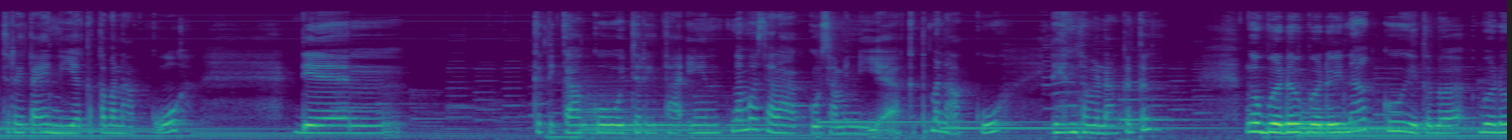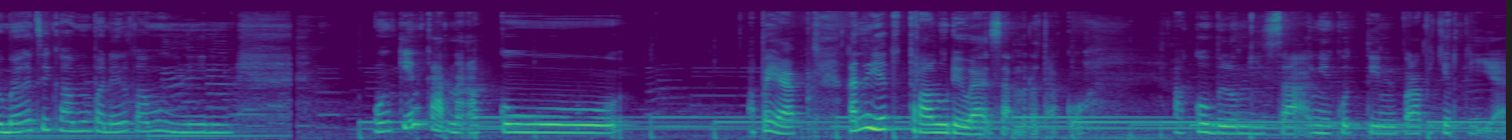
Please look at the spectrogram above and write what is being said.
ceritain dia ke teman aku. Dan ketika aku ceritain tentang masalah aku sama dia ke teman aku dan teman aku tuh ngebodoh-bodohin aku gitu loh. Bodoh banget sih kamu padahal kamu gini gini mungkin karena aku apa ya karena dia tuh terlalu dewasa menurut aku. Aku belum bisa ngikutin pola pikir dia.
